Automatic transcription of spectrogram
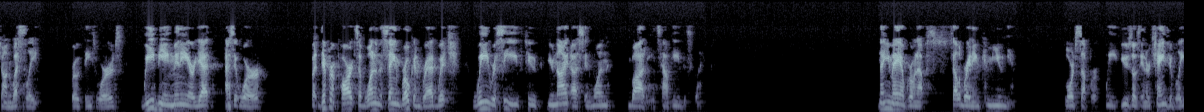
John Wesley wrote these words We, being many, are yet, as it were, but different parts of one and the same broken bread, which we receive to unite us in one body. It's how he disclaimed. Now, you may have grown up celebrating communion, Lord's Supper. We use those interchangeably.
